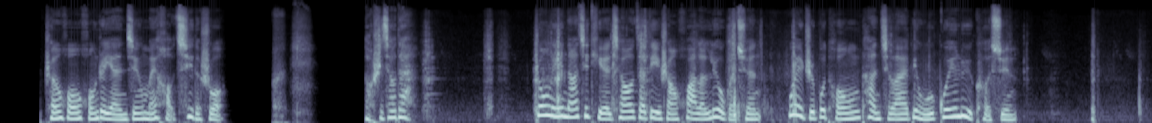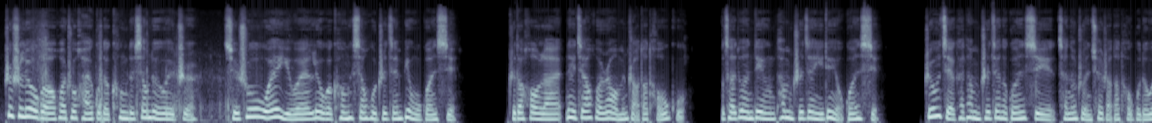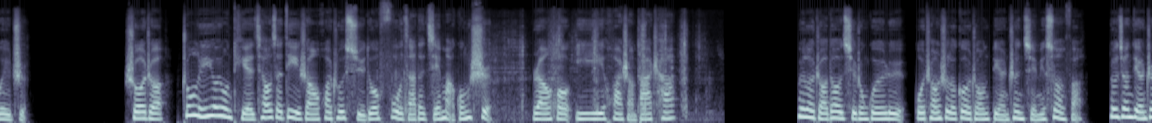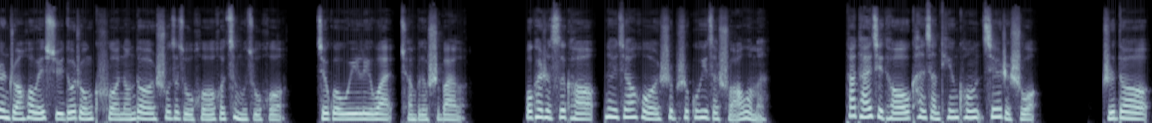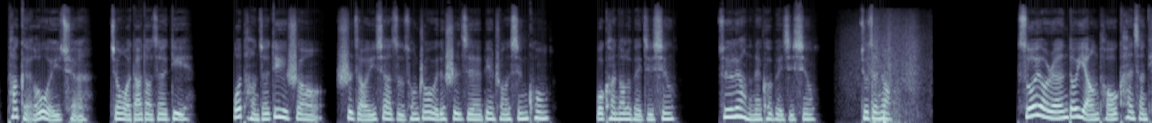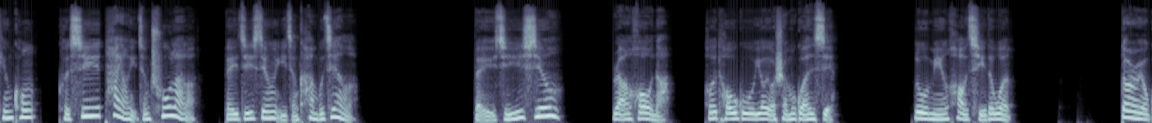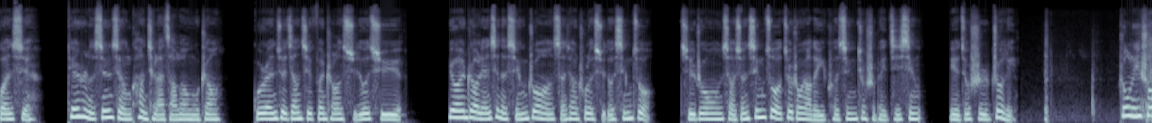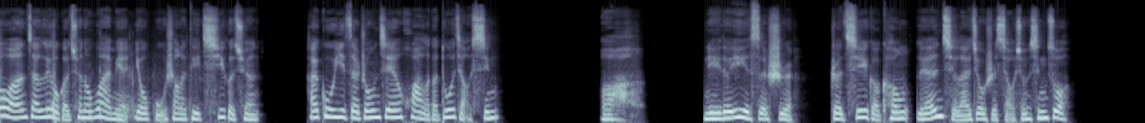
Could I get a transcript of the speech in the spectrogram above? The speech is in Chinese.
陈红红着眼睛，没好气地说：“ 老实交代。”钟离拿起铁锹，在地上画了六个圈，位置不同，看起来并无规律可循。这是六个画出骸骨的坑的相对位置。起初我也以为六个坑相互之间并无关系，直到后来那家伙让我们找到头骨，我才断定他们之间一定有关系。只有解开他们之间的关系，才能准确找到头骨的位置。说着，钟离又用铁锹在地上画出许多复杂的解码公式，然后一一画上八叉。为了找到其中规律，我尝试了各种点阵解密算法。又将点阵转化为许多种可能的数字组合和字母组合，结果无一例外，全部都失败了。我开始思考，那家伙是不是故意在耍我们？他抬起头看向天空，接着说：“直到他给了我一拳，将我打倒在地。我躺在地上，视角一下子从周围的世界变成了星空。我看到了北极星，最亮的那颗北极星，就在那。”所有人都仰头看向天空。可惜太阳已经出来了，北极星已经看不见了。北极星，然后呢？和头骨又有什么关系？陆明好奇地问。当然有关系。天上的星星看起来杂乱无章，古人却将其分成了许多区域，又按照连线的形状想象出了许多星座。其中小熊星座最重要的一颗星就是北极星，也就是这里。钟离说完，在六个圈的外面又补上了第七个圈，还故意在中间画了个多角星。哦，你的意思是，这七个坑连起来就是小熊星座？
